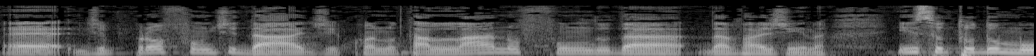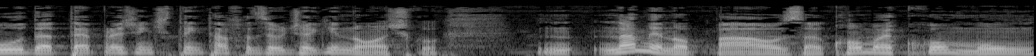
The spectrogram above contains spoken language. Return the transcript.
é, de profundidade, quando está lá no fundo da, da vagina. Isso tudo muda até para a gente tentar fazer o diagnóstico. Na menopausa, como é comum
